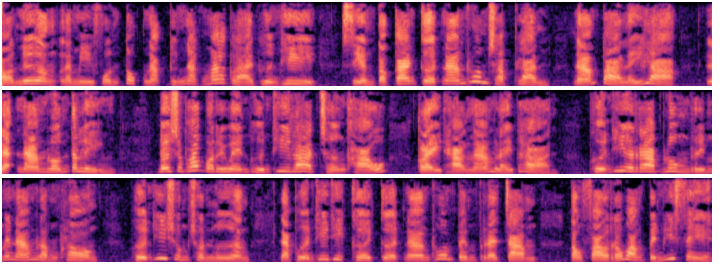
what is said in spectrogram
ต่อเนื่อง และมีฝนตกหนักถึงหนักมากหลายพื้นที่ เสี่ยงต่อการเกิดน้ำท่วมฉับพลัน น้ำป่าไหลหลาก และน้ำล้นตลิ่ง โดยเฉพาะบริเวณพื้นที่ลาดเชิงเขาไกลทางน้ำไหลผ่าน พื้นที่ราบลุ่มริมแม่น้ำลำคลอง พื้นที่ชุมชนเมือง และพื้นที่ที่เคยเกิดน้ำท่วมเป็นประจำต้องเฝ้าระวังเป็นพิเศษ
